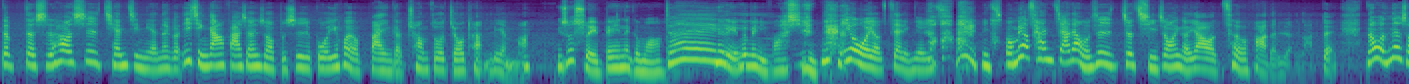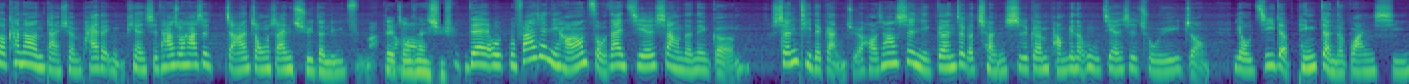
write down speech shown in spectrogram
的的时候是前几年那个疫情刚刚发生的时候，不是国艺会有办一个创作纠团练吗？你说水杯那个吗？对，那个也会被你发现，因为我有在里面一起。你我没有参加，但我是就其中一个要策划的人啦。对，然后我那时候看到乃璇拍的影片是，他说他是长在中山区的女子嘛。对，中山区。对我，我发现你好像走在街上的那个。身体的感觉好像是你跟这个城市跟旁边的物件是处于一种有机的平等的关系。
